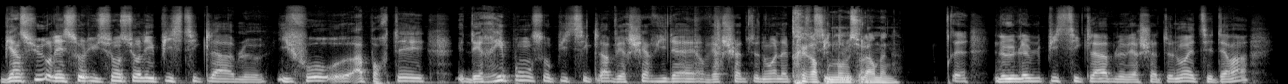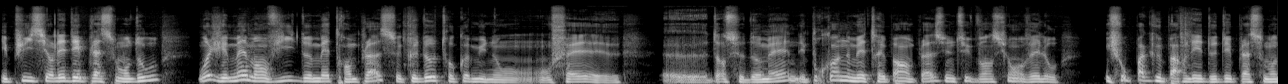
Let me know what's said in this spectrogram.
Bien sûr, les solutions sur les pistes cyclables, il faut euh, apporter des réponses aux pistes cyclables vers Chervillers, vers Châtenois. La Très rapidement, Monsieur Larman. Le, le, piste cyclable vers Châtenois, etc. Et puis sur les déplacements d'eau, moi j'ai même envie de mettre en place ce que d'autres communes ont, fait euh, euh, dans ce domaine. Et pourquoi on ne mettrait pas en place une subvention au vélo? Il ne faut pas que parler de déplacement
